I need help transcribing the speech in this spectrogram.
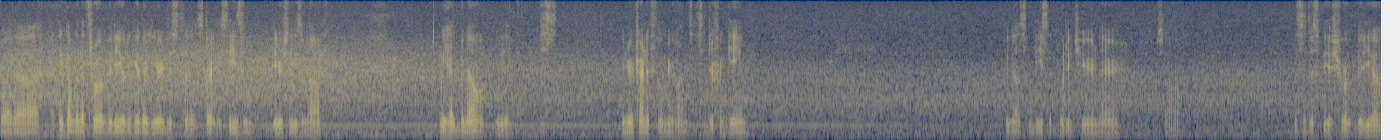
But uh, I think I'm gonna throw a video together here just to start the season, deer season off. We have been out. We just when you're trying to film your hunts, it's a different game. We got some decent footage here and there, so this will just be a short video.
